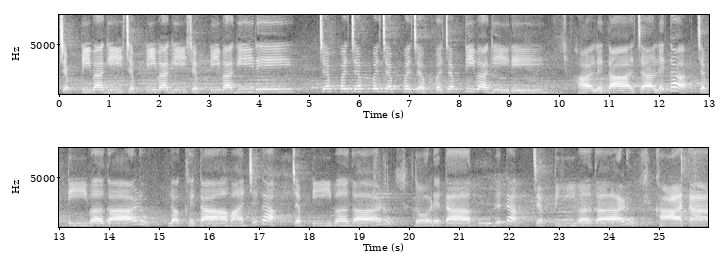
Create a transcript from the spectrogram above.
ચપટી વાગી ચપટી વાગી ચપટી વાગી રે. ચપ ચપ ચપ ચપ ચપટી વાગી રે. હાલતા, ચાલતા ચપટી વગાડો, લખતા, વાંચતા ચપટી વગાડો, દોડતા, કૂદતા ચપટી વગાડો, ખાતા,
